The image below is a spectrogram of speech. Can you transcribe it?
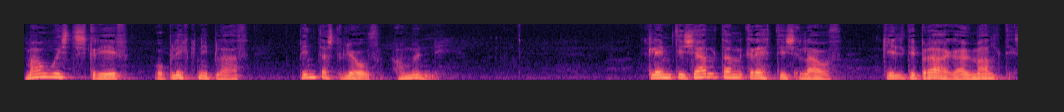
Máist skrif og blikni blað, bindast ljóð á munni. Glemdi sjaldan Grettis láð, gildi braga um aldir.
